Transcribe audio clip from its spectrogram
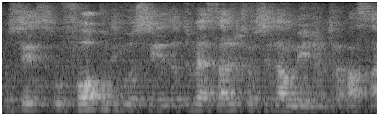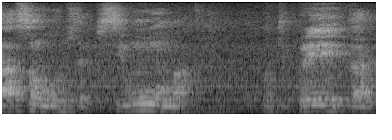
vocês, o foco de vocês, os adversários que vocês almejam ultrapassar são outros, é Ciúma, Ponte Preta,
